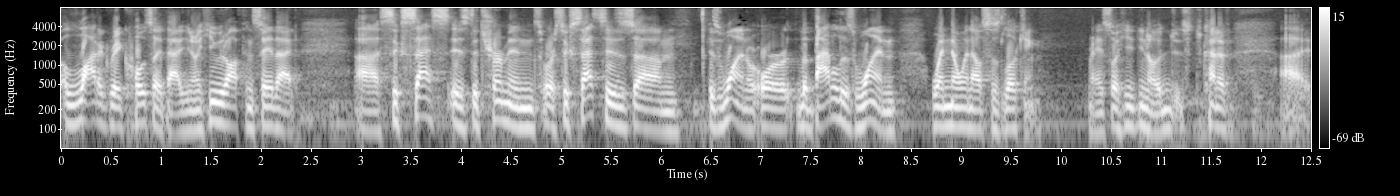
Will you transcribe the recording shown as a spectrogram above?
a, a lot of great quotes like that. You know, he would often say that uh, success is determined, or success is um, is won, or, or, the battle is won when no one else is looking, right? So he, you know, just kind of uh,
